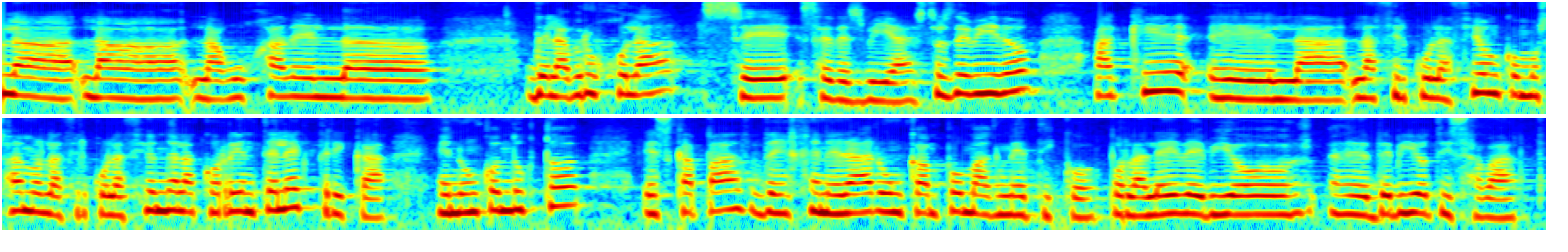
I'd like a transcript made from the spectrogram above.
la, aguja de la brújula se, desvía. Esto es debido a que eh, la, circulación, como sabemos, la circulación de la corriente eléctrica en un conductor es capaz de generar un campo magnético por la ley de, Bio, eh, de Biot-Savart.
